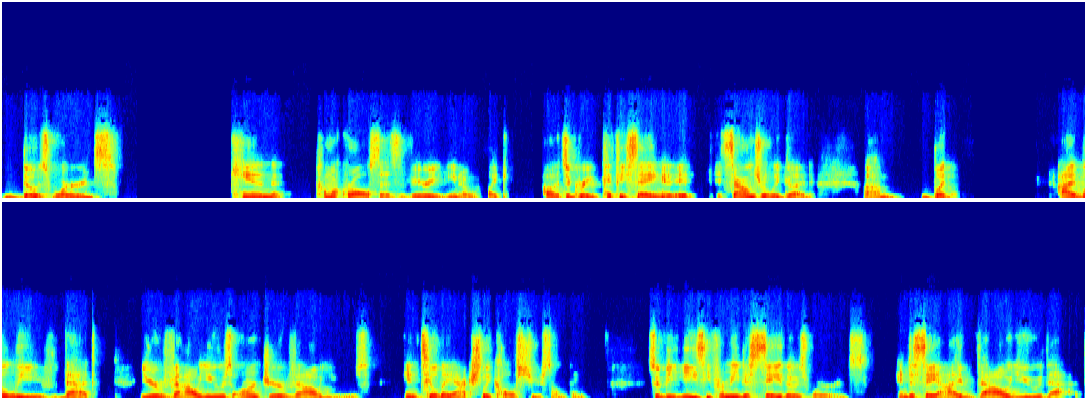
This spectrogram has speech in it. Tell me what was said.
those words can come across as very, you know, like, oh, it's a great pithy saying. It, it, it sounds really good. Um, but I believe that your values aren't your values until they actually cost you something. So it'd be easy for me to say those words and to say, I value that.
